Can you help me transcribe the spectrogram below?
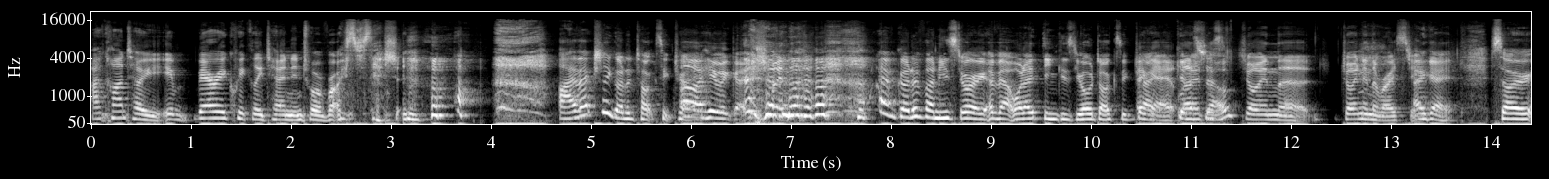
I can't tell you. It very quickly turned into a roast session. I've actually got a toxic trait. Oh, here we go. I've got a funny story about what I think is your toxic trait. Okay, Can let's just join the join in the roasting. Okay, so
